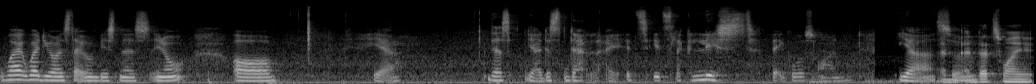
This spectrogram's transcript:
why why do you want to start your own business you know or yeah there's yeah there's that like it's it's like a list that goes on yeah And, so and that's why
